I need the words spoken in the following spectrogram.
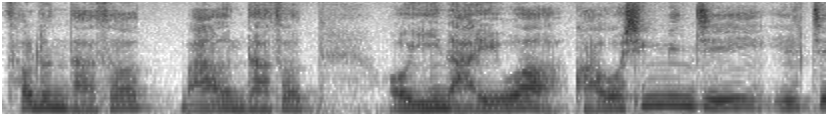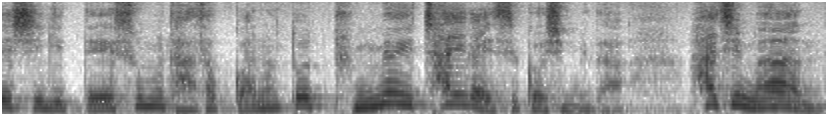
35, 45, 어, 이 나이와 과거 식민지 일제 시기 때의 25과는 또 분명히 차이가 있을 것입니다. 하지만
